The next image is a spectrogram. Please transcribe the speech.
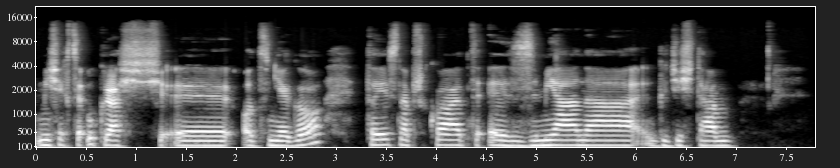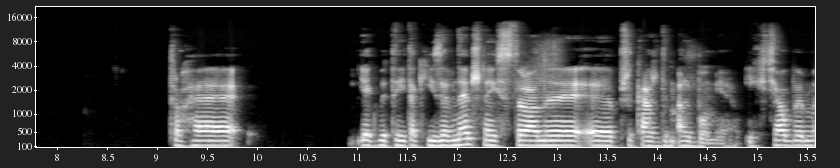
mi się chce ukraść y, od niego, to jest na przykład y, zmiana gdzieś tam trochę jakby tej takiej zewnętrznej strony y, przy każdym albumie. I chciałbym,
